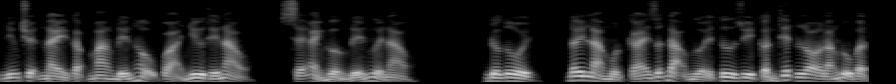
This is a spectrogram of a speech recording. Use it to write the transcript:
những chuyện này gặp mang đến hậu quả như thế nào, sẽ ảnh hưởng đến người nào. Được rồi, đây là một cái dẫn đạo người tư duy cần thiết lo lắng đồ vật,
